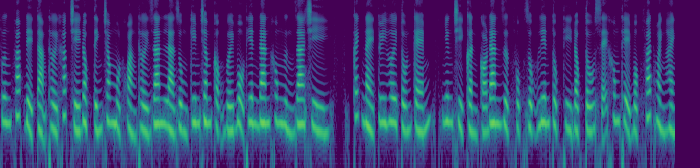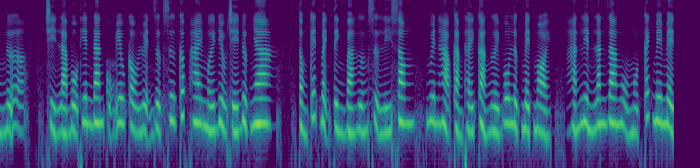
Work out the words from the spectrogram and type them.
phương pháp để tạm thời khắc chế độc tính trong một khoảng thời gian là dùng kim châm cộng với bổ thiên đan không ngừng gia trì. Cách này tuy hơi tốn kém, nhưng chỉ cần có đan dược phục dụng liên tục thì độc tố sẽ không thể bộc phát hoành hành nữa. Chỉ là bổ thiên đan cũng yêu cầu luyện dược sư cấp 2 mới điều chế được nha. Tổng kết bệnh tình và hướng xử lý xong, Nguyên Hạo cảm thấy cả người vô lực mệt mỏi. Hắn liền lăn ra ngủ một cách mê mệt.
